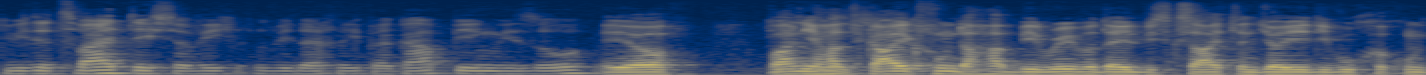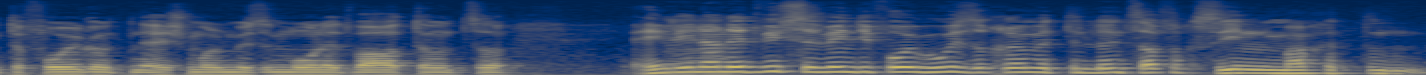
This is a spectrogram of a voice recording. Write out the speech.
Wie der zweite ist ja wie- wieder ein bisschen bergab, irgendwie so. Ja. Was ich halt geil gefunden habe bei Riverdale, wie sie gesagt haben, ja jede Woche kommt eine Folge und dann hast du mal einen Monat warten und so. Ey, wenn Ja. ihr nicht wisst, wenn die Folgen rauskommen, dann lasst es einfach Sinn machen. Dann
